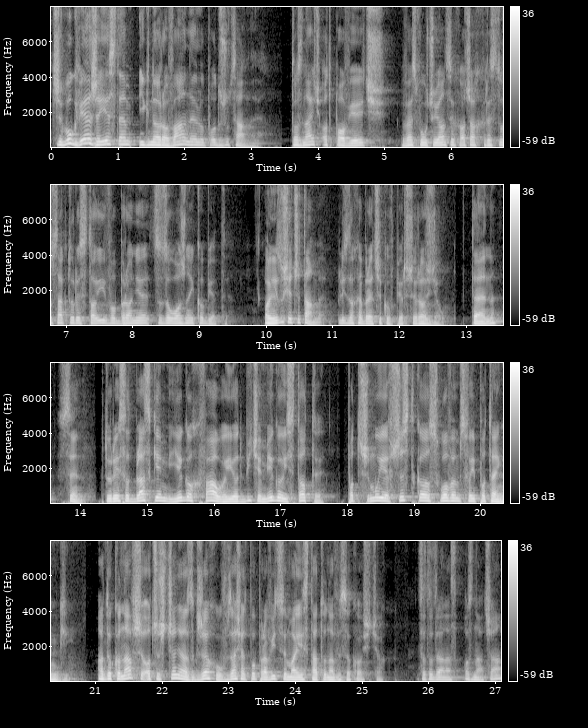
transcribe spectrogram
Czy Bóg wie, że jestem ignorowany lub odrzucany? To znajdź odpowiedź we współczujących oczach Chrystusa, który stoi w obronie cudzołożnej kobiety. O Jezusie czytamy, list do Hebrajczyków, pierwszy rozdział. Ten syn, który jest odblaskiem Jego chwały i odbiciem Jego istoty, podtrzymuje wszystko słowem swej potęgi, a dokonawszy oczyszczenia z grzechów, zasiadł po prawicy majestatu na wysokościach. Co to dla nas oznacza?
